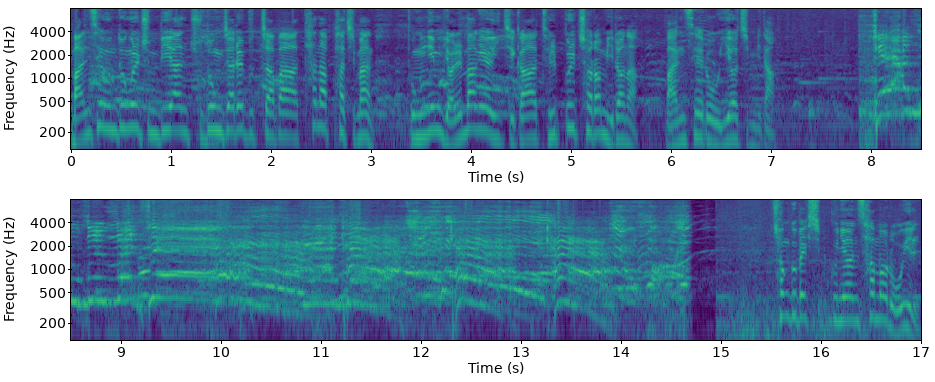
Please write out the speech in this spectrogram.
만세 운동을 준비한 주동자를 붙잡아 탄압하지만 독립 열망의 의지가 들불처럼 일어나 만세로 이어집니다. 대한민국 만세! 1919년 3월 5일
